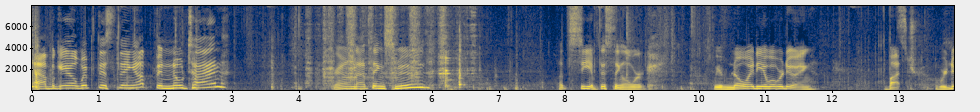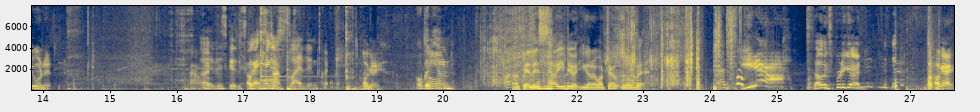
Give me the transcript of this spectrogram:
Abigail whipped this thing up in no time. Ground that thing smooth. Let's see if this thing will work. We have no idea what we're doing, but we're doing it. Alright, this is good. This is Okay, good. hang Just slide it in quick. Okay, Open it's on. Okay, this is how you do it. You gotta watch out a little bit. Yeah! That looks pretty good. Okay.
